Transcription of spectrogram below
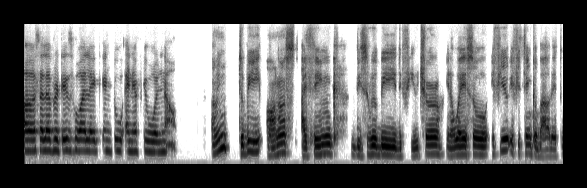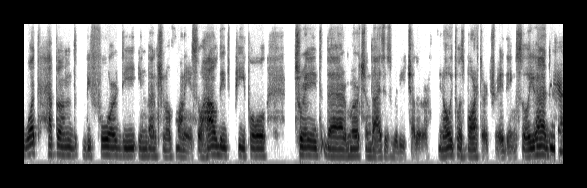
uh, celebrities who are like into nft world now. I mean to be honest i think this will be the future in a way so if you if you think about it what happened before the invention of money so how did people trade their merchandises with each other. You know, it was barter trading. So you had yeah.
